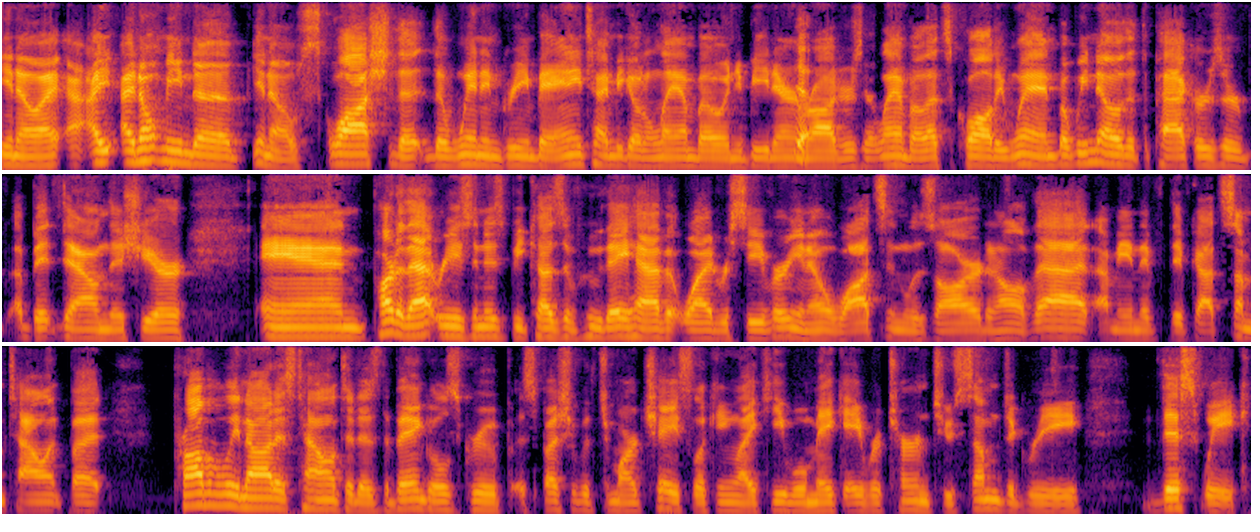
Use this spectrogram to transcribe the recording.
you know, I, I, I don't mean to, you know, squash the the win in Green Bay. Anytime you go to Lambeau and you beat Aaron Rodgers at Lambeau, that's a quality win. But we know that the Packers are a bit down this year. And part of that reason is because of who they have at wide receiver, you know, Watson, Lazard, and all of that. I mean, they've, they've got some talent, but probably not as talented as the Bengals group, especially with Ja'Marr Chase looking like he will make a return to some degree this week.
